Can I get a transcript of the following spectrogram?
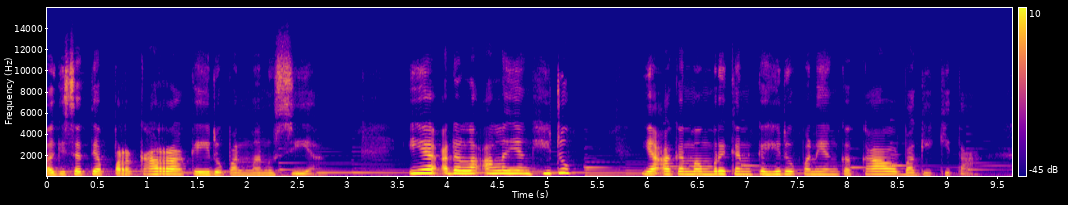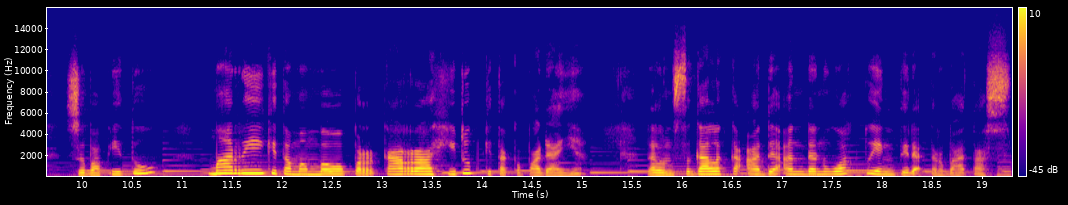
bagi setiap perkara kehidupan manusia. Ia adalah Allah yang hidup, yang akan memberikan kehidupan yang kekal bagi kita. Sebab itu, mari kita membawa perkara hidup kita kepadanya dalam segala keadaan dan waktu yang tidak terbatas,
